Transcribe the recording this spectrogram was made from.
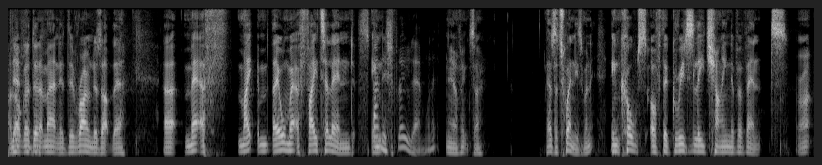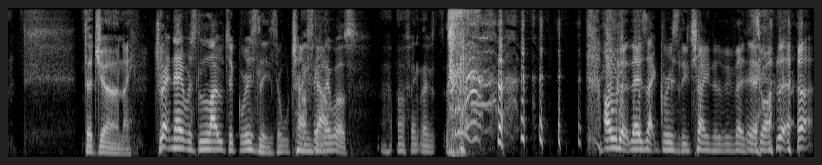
I'm not going to do that mountain. The Rona's up there. Uh, met a f- mate, they all met a fatal end. in- Spanish flu, then, wasn't it? yeah, I think so. That was the 20s, wasn't it? In course of the grisly chain of events, right? The journey. Do you reckon there was loads of grizzlies all I chained think up? there was. I think there was. Oh look, there's that grizzly chain of events Yeah. right there.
